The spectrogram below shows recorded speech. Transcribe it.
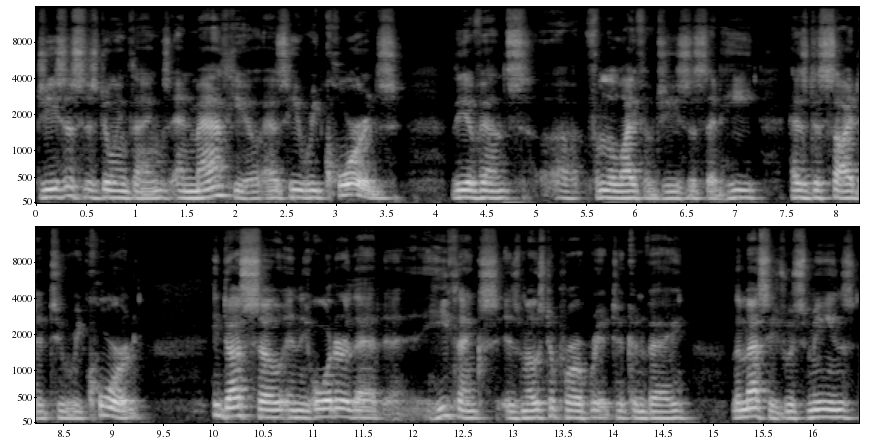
Jesus is doing things, and Matthew, as he records the events uh, from the life of Jesus that he has decided to record. He does so in the order that uh, he thinks is most appropriate to convey the message, which means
